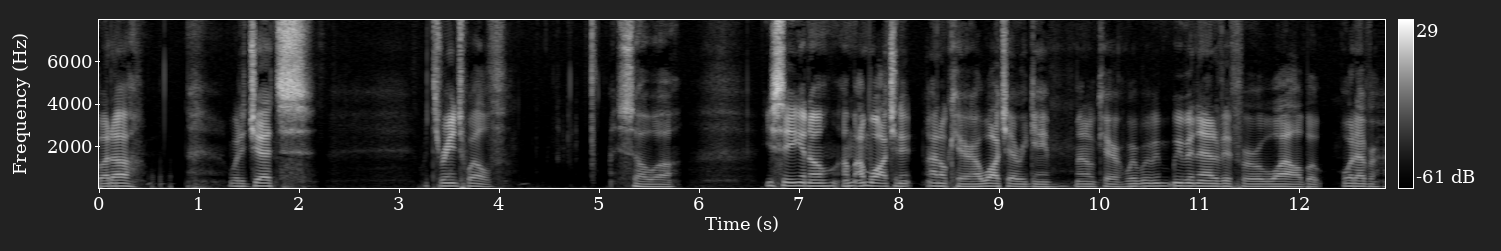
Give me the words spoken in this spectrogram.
But uh, with the Jets, we're three and twelve. So uh, you see, you know, I'm I'm watching it. I don't care. I watch every game. I don't care. we we've been out of it for a while, but whatever.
